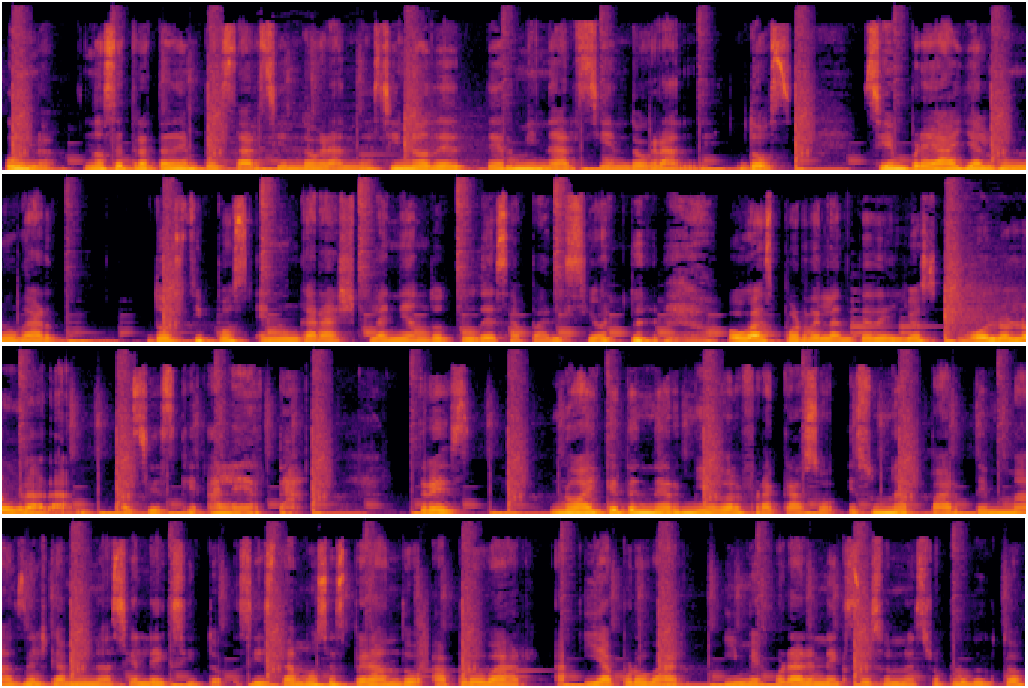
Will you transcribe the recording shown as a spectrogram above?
Uno, no se trata de empezar siendo grande, sino de terminar siendo grande. Dos, siempre hay algún lugar dos tipos en un garage planeando tu desaparición. o vas por delante de ellos o lo lograrán. Así es que alerta. 3. No hay que tener miedo al fracaso. Es una parte más del camino hacia el éxito. Si estamos esperando aprobar y aprobar y mejorar en exceso nuestro producto,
